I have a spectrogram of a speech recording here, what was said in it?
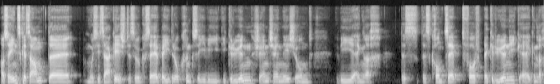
Also insgesamt äh, muss ich sagen, ist das wirklich sehr beeindruckend gewesen, wie, wie grün Shenzhen ist und wie eigentlich das, das Konzept von Begrünung eigentlich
